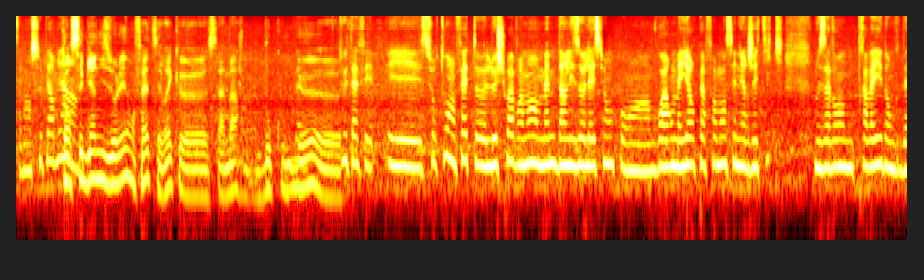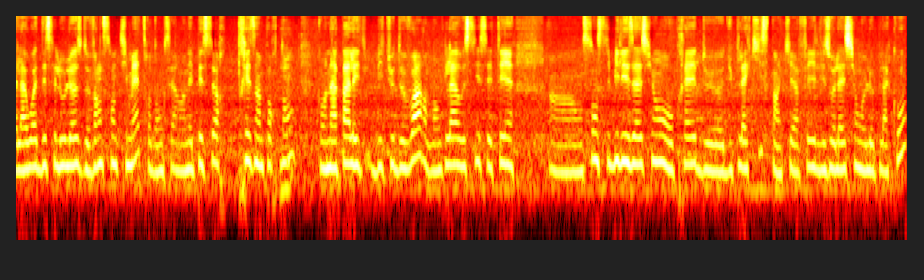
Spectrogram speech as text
Ça marche super bien. Quand c'est bien isolé, en fait, c'est vrai que ça marche beaucoup mieux. euh, Tout à fait. Et surtout, en fait, le choix vraiment, même dans l'isolation, pour avoir une meilleure performance énergétique, nous avons travaillé donc de la ouate de cellulose de 20 cm, donc c'est une épaisseur très importante qu'on n'a pas l'habitude de voir. Donc là aussi, c'était une sensibilisation auprès de- du plaquiste hein, qui a fait l'isolation et le placo,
